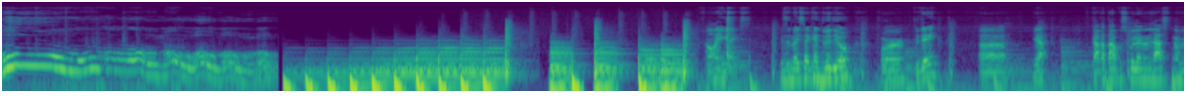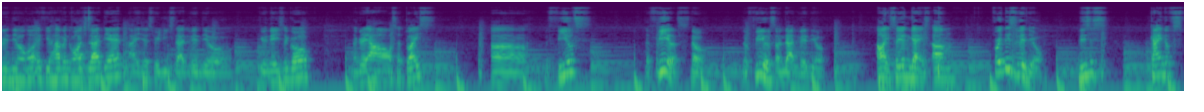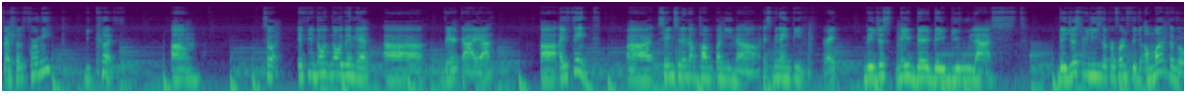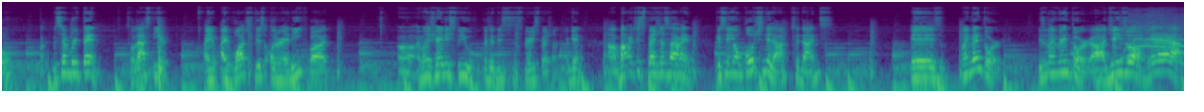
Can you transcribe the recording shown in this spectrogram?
Ooh, oh, oh, oh, oh, oh. Okay guys, this is my second video for today. Uh, yeah, kakatapos ko lang ng last na video ko. If you haven't watched that yet, I just released that video a few days ago. Nag-react ako sa Twice. Uh, the feels, the feels though, the feels on that video. Okay, so yun guys, um, for this video, this is kind of special for me because, um, so if you don't know them yet, uh, they're KAIA. Uh, I think, uh, same sila ng company ng SB19, right? They just made their debut last, they just released the performance video a month ago, December 10. So last year. I, I watched this already, but uh, I want to share this to you kasi this is very special. Again, uh, bakit siya special sa akin? Kasi yung coach nila sa dance is my mentor. Is my mentor, uh, James Wong. Yeah!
